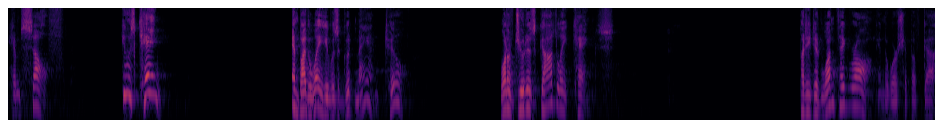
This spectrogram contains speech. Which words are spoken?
himself. He was king. And by the way, he was a good man, too. One of Judah's godly kings. But he did one thing wrong in the worship of God.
